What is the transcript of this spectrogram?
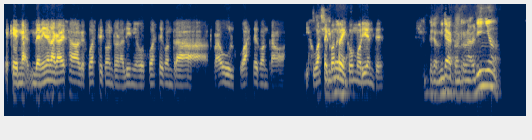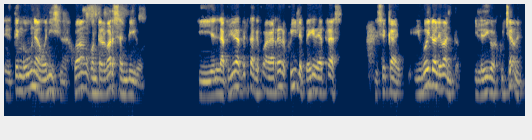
Es que me, viene a la cabeza que jugaste con Ronaldinho, jugaste contra Raúl, jugaste contra. Y jugaste contra bueno. Icon Morientes. Pero mira, con Ronaldinho eh, tengo una buenísima. Jugábamos contra el Barça en Vigo. Y la primera pelota que fue a agarrar, fui y le pegué de atrás. Y se cae. Y voy y lo levanto. Y le digo, escúchame,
